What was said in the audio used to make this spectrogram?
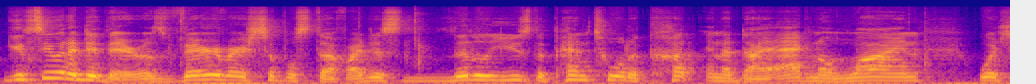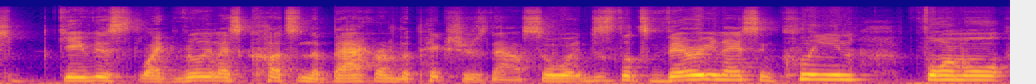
you can see what I did there. It was very, very simple stuff. I just literally used the pen tool to cut in a diagonal line, which gave this like really nice cuts in the background of the pictures now. So it just looks very nice and clean, formal.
